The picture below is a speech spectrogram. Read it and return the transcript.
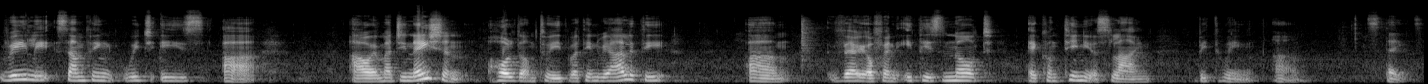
really something which is uh, our imagination hold on to it, but in reality, um, very often it is not a continuous line between um, states.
